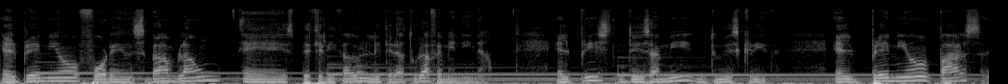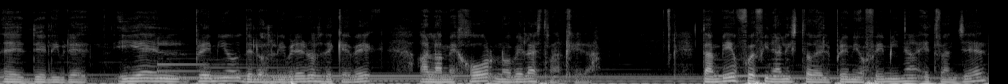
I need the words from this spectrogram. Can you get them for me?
El premio Forens especializado en literatura femenina el Prix des Amis du Escrit, el Premio Paz eh, de Libret y el Premio de los Libreros de Quebec a la Mejor Novela Extranjera. También fue finalista del Premio Femina Étrangère,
